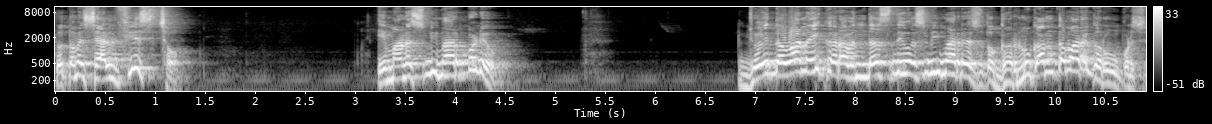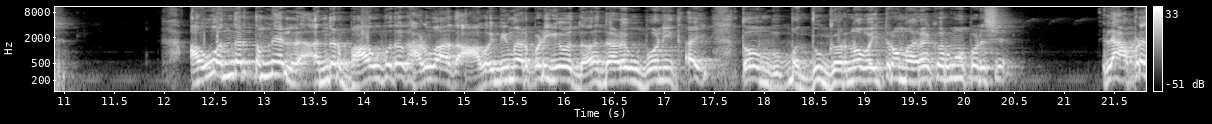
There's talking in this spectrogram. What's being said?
તો તમે સેલ્ફિશ છો. એ માણસ બીમાર પડ્યો. જો એ દવા નહીં કરાવે ને દસ દિવસ બીમાર રહેશે, તો ઘરનું કામ તમારે કરવું પડશે. આવું અંદર તમને અંદર ભાવ તો હાડું આવો બીમાર પડી ગયો દસ દાડે ઊભો નહીં થાય, તો બધું ઘરનો વૈતરો મારે કરવો પડશે. એટલે આપણે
